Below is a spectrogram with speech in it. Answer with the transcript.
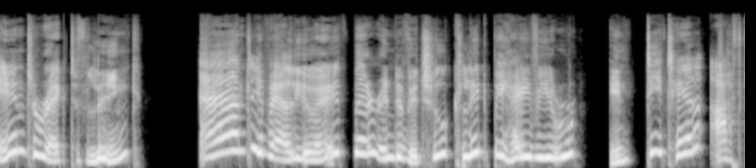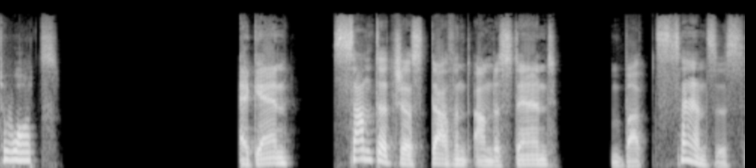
interactive link and evaluate their individual click behavior in detail afterwards. Again, Santa just doesn't understand, but senses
